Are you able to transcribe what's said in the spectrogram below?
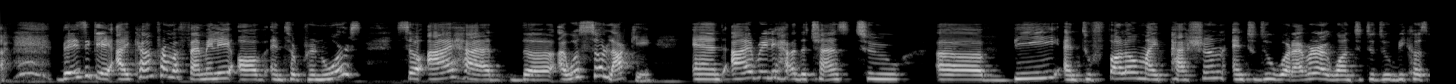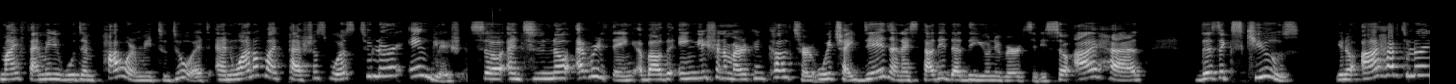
basically, I come from a family of entrepreneurs. So I had the, I was so lucky, and I really had the chance to uh, be and to follow my passion and to do whatever I wanted to do because my family would empower me to do it. And one of my passions was to learn English. So, and to know everything about the English and American culture, which I did and I studied at the university. So I had this excuse, you know, I have to learn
